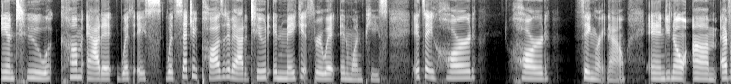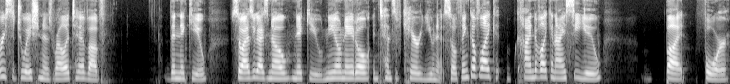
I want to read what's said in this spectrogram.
and to come at it with a with such a positive attitude and make it through it in one piece. It's a hard hard thing right now. And you know, um every situation is relative of the NICU So, as you guys know, NICU, neonatal intensive care unit. So, think of like kind of like an ICU, but for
